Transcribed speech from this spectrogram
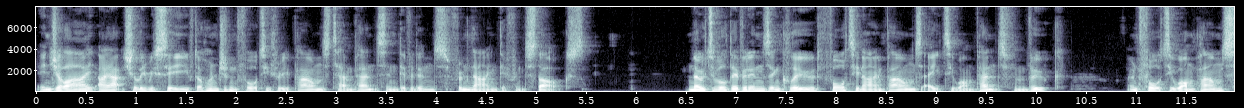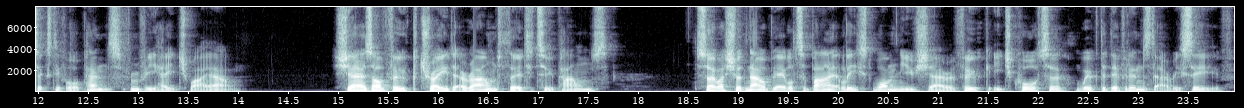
In July, I actually received £143.10 in dividends from nine different stocks. Notable dividends include £49.81 from VOOC and £41.64 from VHYL. Shares of VOOC trade at around £32, so I should now be able to buy at least one new share of VOOC each quarter with the dividends that I receive.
